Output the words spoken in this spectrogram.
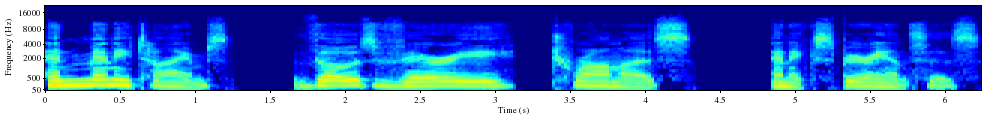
and many times those very traumas and experiences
